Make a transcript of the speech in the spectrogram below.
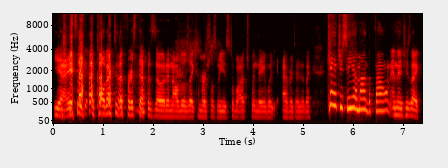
Yeah, it's like a callback to the first episode and all those like commercials we used to watch when they would advertise it like, "Can't you see I'm on the phone?" And then she's like,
